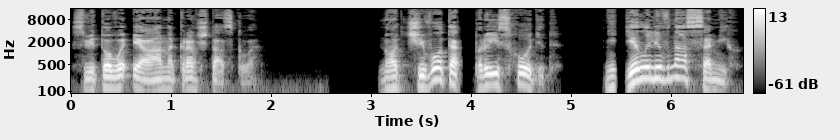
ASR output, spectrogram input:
святого Иоанна Кронштадтского. Но от чего так происходит? Не делали в нас самих?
